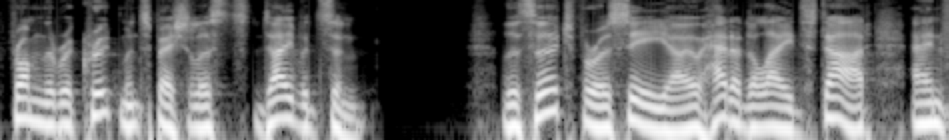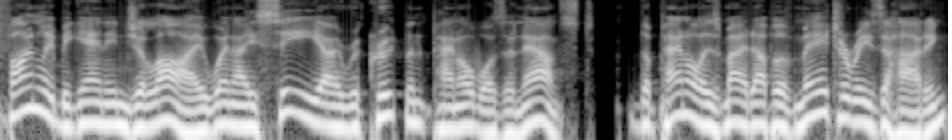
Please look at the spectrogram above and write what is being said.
from the recruitment specialists Davidson. The search for a CEO had a delayed start and finally began in July when a CEO recruitment panel was announced. The panel is made up of Mayor Teresa Harding,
